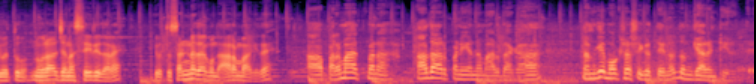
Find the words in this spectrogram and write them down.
ಇವತ್ತು ನೂರಾರು ಜನ ಸೇರಿದ್ದಾರೆ. ಇವತ್ತು ಸಣ್ಣದಾಗಿ ಒಂದು ಆರಂಭ ಆಗಿದೆ. ಆ ಪರಮಾತ್ಮನ ಪಾದಾರ್ಪಣೆಯನ್ನು ಮಾಡಿದಾಗ ನಮಗೆ ಮೋಕ್ಷ ಸಿಗುತ್ತೆ ಅನ್ನೋದೊಂದು ಗ್ಯಾರಂಟಿ ಇರುತ್ತೆ.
